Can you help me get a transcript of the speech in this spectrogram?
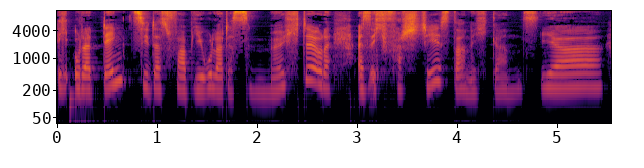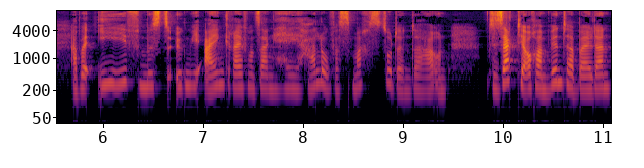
ich, oder denkt sie, dass Fabiola das möchte oder also ich verstehe es da nicht ganz. Ja. Aber Eve müsste irgendwie eingreifen und sagen, hey, hallo, was machst du denn da? Und sie sagt ja auch am Winterball dann,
